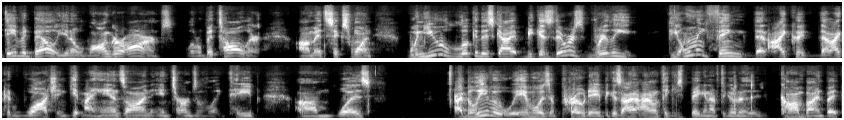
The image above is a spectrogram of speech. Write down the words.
David Bell, you know, longer arms, a little bit taller, um, at six one. When you look at this guy, because there was really the only thing that I could that I could watch and get my hands on in terms of like tape um, was I believe it, it was a pro day because I, I don't think he's big enough to go to the combine, but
